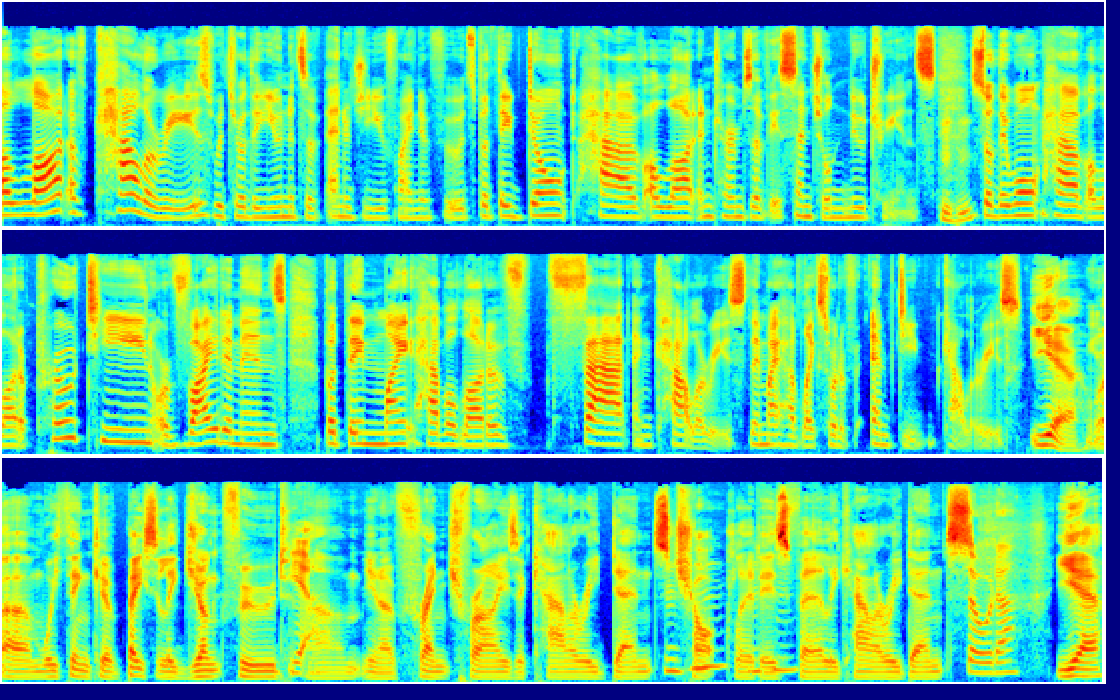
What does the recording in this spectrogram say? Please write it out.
a lot of calories, which are the units of energy you find in foods, but they don't have a lot in terms of essential nutrients. Mm-hmm. So they won't have a lot of protein or vitamins, but they might have a lot of fat and calories. They might have like sort of empty calories. Yeah, Um, we think of basically junk food. Yeah. Um, you know, French fries are calorie dense. Chocolate is fairly calorie dense. Soda. yeah,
